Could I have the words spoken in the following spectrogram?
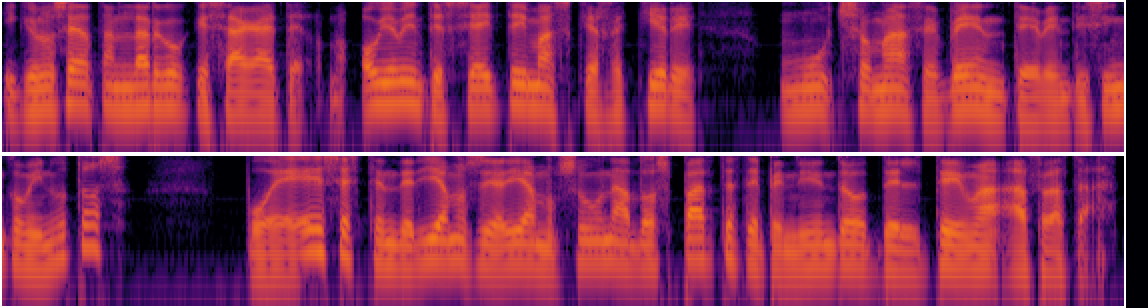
y que no sea tan largo que se haga eterno. Obviamente, si hay temas que requiere mucho más de 20, 25 minutos, pues extenderíamos y haríamos una o dos partes dependiendo del tema a tratar.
